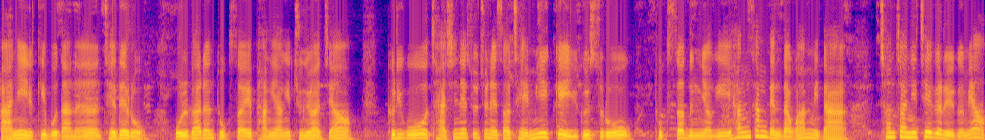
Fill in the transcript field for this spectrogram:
많이 읽기보다는 제대로 올바른 독서의 방향이 중요하죠. 그리고 자신의 수준에서 재미있게 읽을수록 독서 능력이 향상된다고 합니다. 천천히 책을 읽으며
